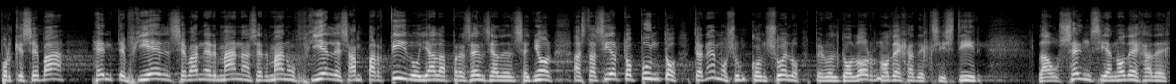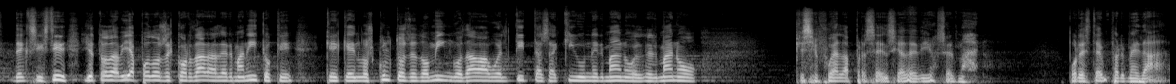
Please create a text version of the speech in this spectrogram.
porque se va gente fiel, se van hermanas, hermanos fieles, han partido ya la presencia del Señor. Hasta cierto punto tenemos un consuelo, pero el dolor no deja de existir. La ausencia no deja de, existir. Yo todavía puedo recordar al hermanito que, que, en los cultos de domingo daba vueltitas aquí un hermano, el hermano que se fue a la presencia de Dios, hermano, por esta enfermedad.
